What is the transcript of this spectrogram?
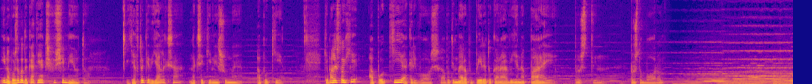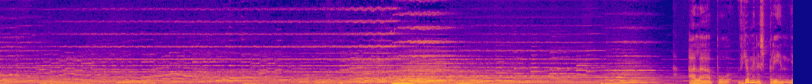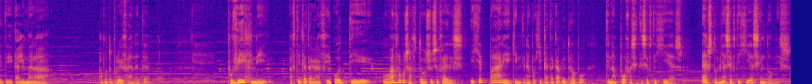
είναι οπωσδήποτε κάτι αξιοσημείωτο. Γι' αυτό και διάλεξα να ξεκινήσουμε από εκεί. Και μάλιστα όχι από εκεί ακριβώς, από τη μέρα που πήρε το καράβι για να πάει προς, την, προς τον πόρο, δύο μήνες πριν, γιατί η καλή μέρα από το πρωί φαίνεται, που δείχνει αυτή η καταγραφή ότι ο άνθρωπος αυτός, ο Σεφέρης, είχε πάρει εκείνη την εποχή κατά κάποιο τρόπο την απόφαση της ευτυχίας, έστω μιας ευτυχίας σύντομης.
